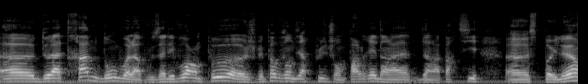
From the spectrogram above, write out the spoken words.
euh, de la trame, donc voilà, vous allez voir un peu, euh, je vais pas vous en dire plus, j'en parlerai dans la partie spoiler.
